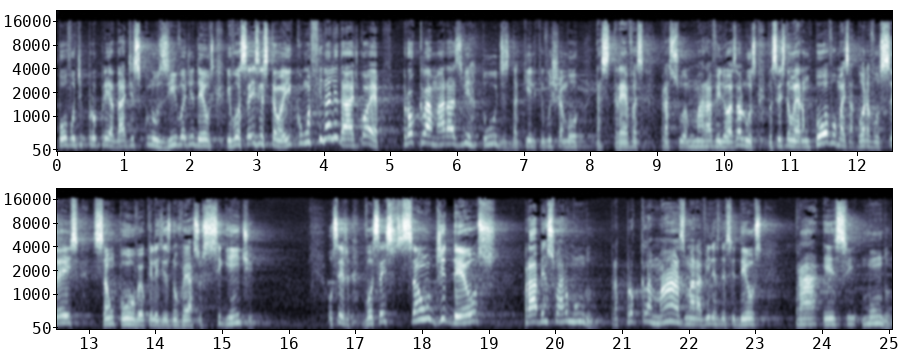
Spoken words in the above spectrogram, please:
povo de propriedade exclusiva de Deus, e vocês estão aí com uma finalidade, qual é? Proclamar as virtudes daquele que vos chamou das trevas para a sua maravilhosa luz. Vocês não eram povo, mas agora vocês são povo, é o que ele diz no verso seguinte. Ou seja, vocês são de Deus para abençoar o mundo, para proclamar as maravilhas desse Deus para esse mundo.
